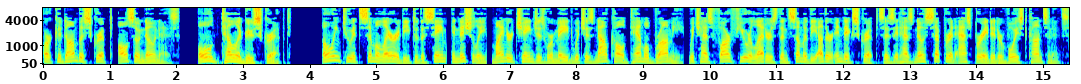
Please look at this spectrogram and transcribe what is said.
or Kadamba script, also known as Old Telugu script. Owing to its similarity to the same, initially, minor changes were made which is now called Tamil Brahmi, which has far fewer letters than some of the other Indic scripts as it has no separate aspirated or voiced consonants.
